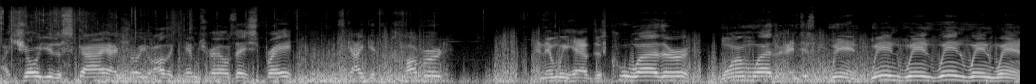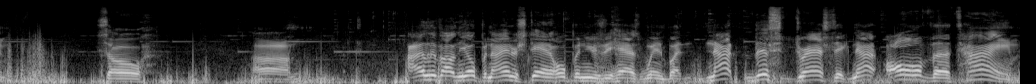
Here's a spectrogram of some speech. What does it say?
I show you the sky. I show you all the chemtrails they spray. The sky gets covered. And then we have this cool weather, warm weather, and just wind, wind, wind, wind, wind, wind. So, um, I live out in the open. I understand open usually has wind, but not this drastic, not all the time.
